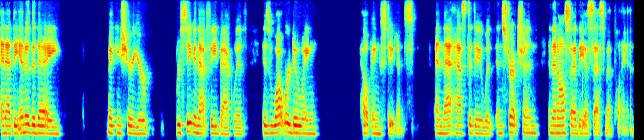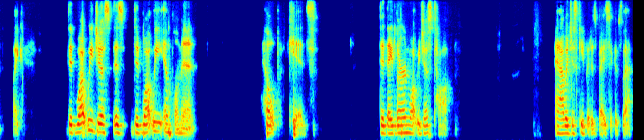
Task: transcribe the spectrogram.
And at the end of the day, making sure you're receiving that feedback with is what we're doing helping students. And that has to do with instruction and then also the assessment plan. Like, did what we just is did what we implement help kids? Did they learn what we just taught? And I would just keep it as basic as that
